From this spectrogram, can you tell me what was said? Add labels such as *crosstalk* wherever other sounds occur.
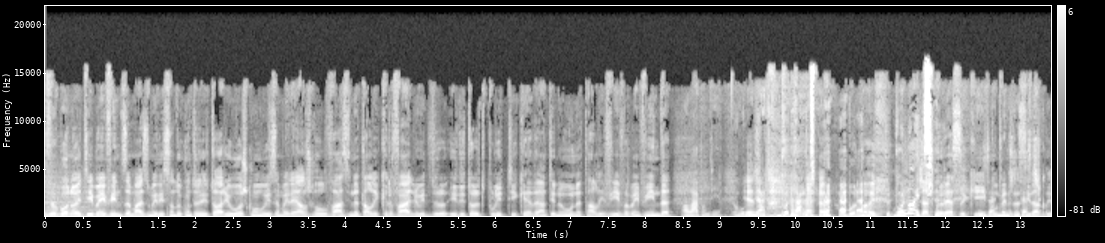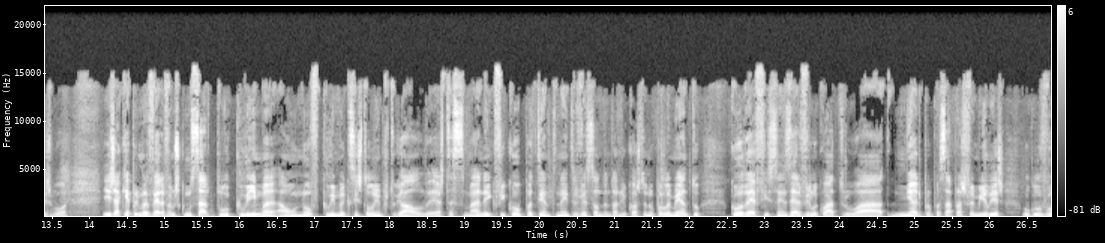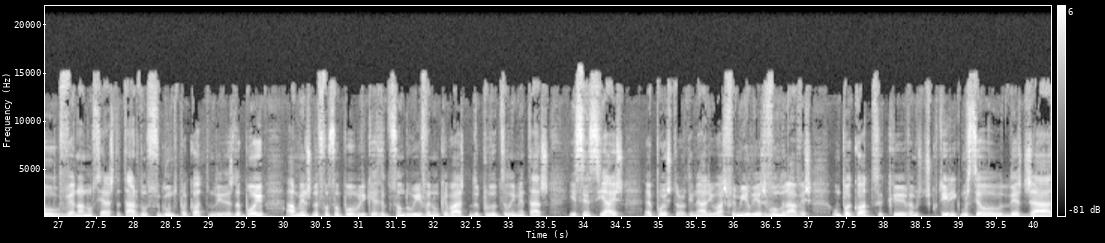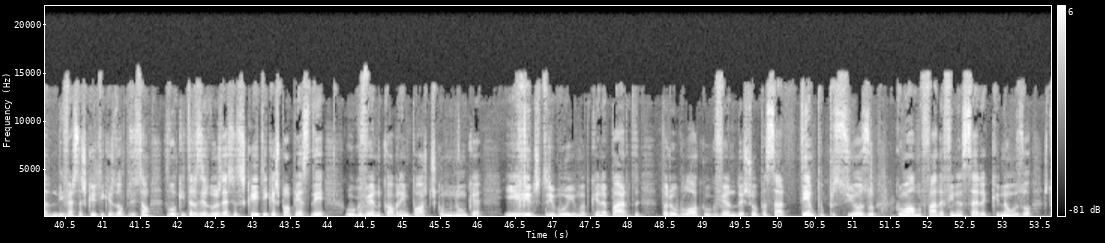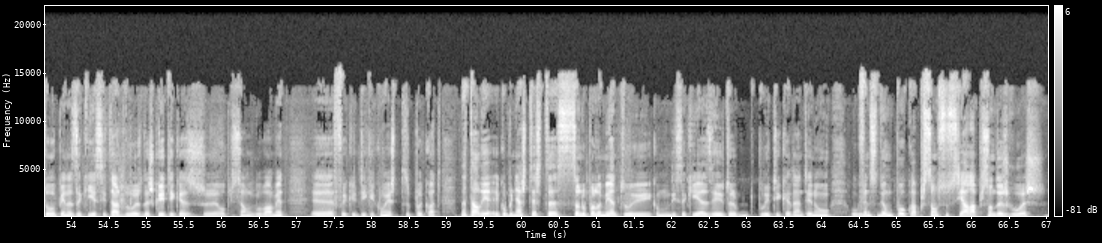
Viva, boa noite e bem-vindos a mais uma edição do Contraditório. Hoje com Luísa Meireles, Raul Vaz e Natália Carvalho, editora de política da Antena 1. Natália, viva, bem-vinda. Olá, bom dia. Ou melhor, boa tarde. *laughs* boa noite. Boa noite. Já escurece aqui, pelo menos na cidade de Lisboa. E já que é primavera, vamos começar pelo clima. Há um novo clima que se instalou em Portugal esta semana e que ficou patente na intervenção de António Costa no Parlamento. Com o déficit em 0,4 há dinheiro para passar para as famílias, o que levou o Governo a anunciar esta tarde um segundo pacote de medidas de apoio, aumentos na função pública, redução do IVA num cabaz de produtos alimentares essenciais, apoio extraordinário às famílias vulneráveis. Um pacote que vamos discutir e que mereceu desde já diversas críticas da oposição. Vou aqui trazer duas dessas críticas para o PSD o governo cobra impostos como nunca e redistribui uma pequena parte. Para o Bloco, o governo deixou passar tempo precioso com a almofada financeira que não usou. Estou apenas aqui a citar duas das críticas. A oposição, globalmente, eh, foi crítica com este pacote. Natália, acompanhaste esta sessão no Parlamento e, como disse aqui a editora de política da Antena 1, o governo se deu um pouco à pressão social, à pressão das ruas?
